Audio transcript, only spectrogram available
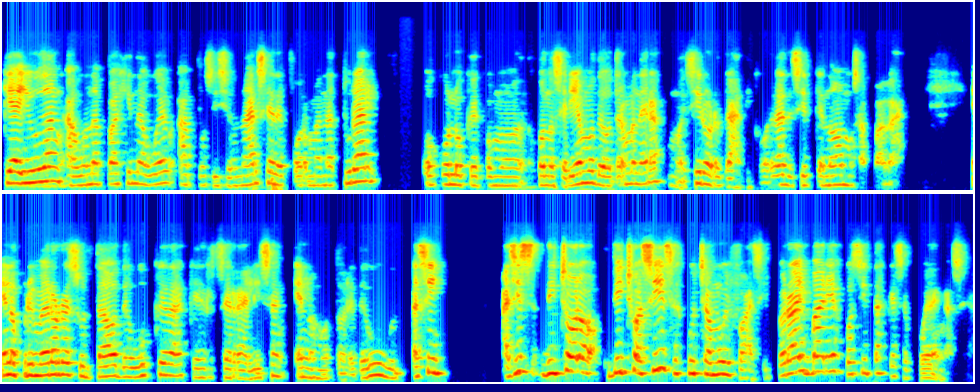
que ayudan a una página web a posicionarse de forma natural o con lo que como conoceríamos de otra manera, como decir orgánico, ¿verdad? Decir que no vamos a pagar en los primeros resultados de búsqueda que se realizan en los motores de Google. Así, así dicho, dicho así, se escucha muy fácil, pero hay varias cositas que se pueden hacer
